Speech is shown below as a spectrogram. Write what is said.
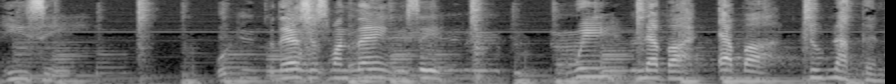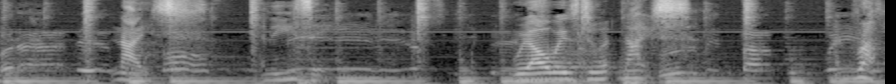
and easy. But there's just one thing, you see, we never ever do nothing nice and easy. We always do it nice and rough.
